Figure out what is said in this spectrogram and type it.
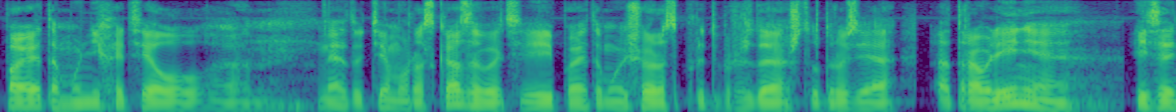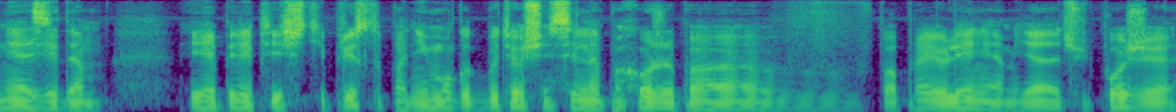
поэтому не хотел э, эту тему рассказывать, и поэтому еще раз предупреждаю, что, друзья, отравление изониазидом и эпилептический приступ, они могут быть очень сильно похожи по по проявлениям. Я чуть позже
